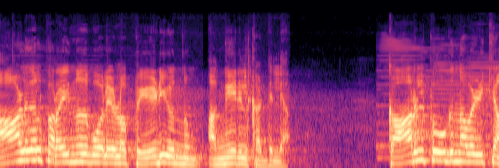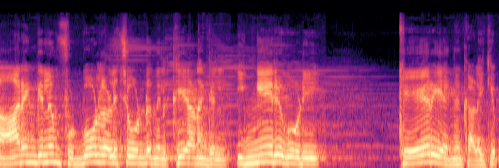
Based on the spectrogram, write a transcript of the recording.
ആളുകൾ പറയുന്നത് പോലെയുള്ള പേടിയൊന്നും അങ്ങേരിൽ കണ്ടില്ല. കാറിൽ പോകുന്ന വഴിക്ക് ആരെങ്കിലും ഫുട്ബോൾ കളിച്ചുകൊണ്ട് നിൽക്കുകയാണെങ്കിൽ ഇങ്ങേര് കൂടി കയറി അങ്ങ് കളിക്കും.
